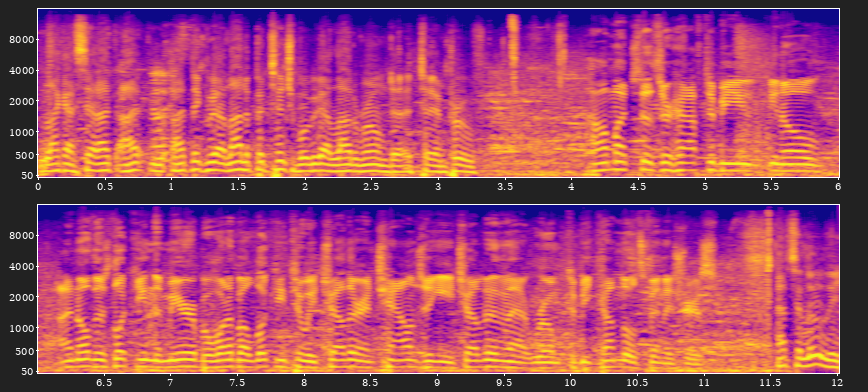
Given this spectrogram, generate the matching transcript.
like I said, I, I, I, think we got a lot of potential, but we got a lot of room to, to improve. How much does there have to be, you know, I know there's looking in the mirror, but what about looking to each other and challenging each other in that room to become those finishers? Absolutely.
